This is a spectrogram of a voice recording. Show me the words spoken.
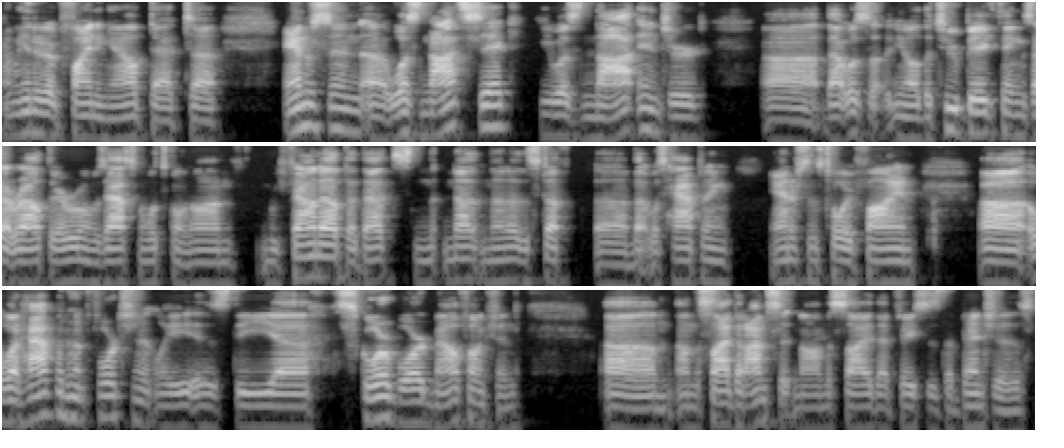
and we ended up finding out that uh, Andersen uh, was not sick, he was not injured. that was, you know, the two big things that were out there. Everyone was asking what's going on. We found out that that's n- none of the stuff that was happening. Andersen's totally fine. Uh, what happened, unfortunately, is the uh, scoreboard malfunctioned um, on the side that I'm sitting on, the side that faces the benches.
